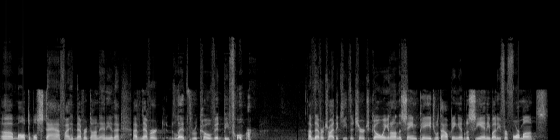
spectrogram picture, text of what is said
uh, multiple staff. I had never done any of that. I've never led through COVID before. I've never tried to keep the church going and on the same page without being able to see anybody for four months.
